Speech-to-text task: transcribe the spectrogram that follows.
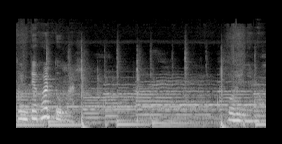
তিনটে ঘর দুবার করে নেব।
